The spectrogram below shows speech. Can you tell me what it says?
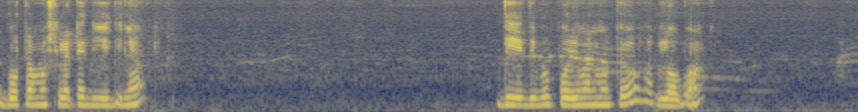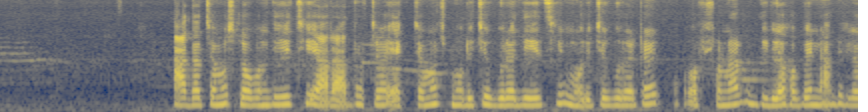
গোটা মশলাটা দিয়ে দিলাম। দিয়ে দিব পরিমাণ মতো লবণ। আধা চামচ লবণ দিয়েছি আর আধা এক চামচ মরিচের গুঁড়া দিয়েছি। মরিচের গুঁড়াটা অপশনাল দিলে হবে না, দিলে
